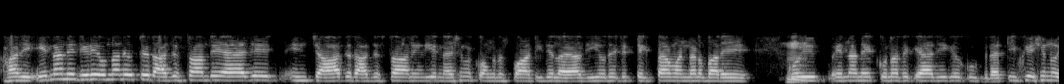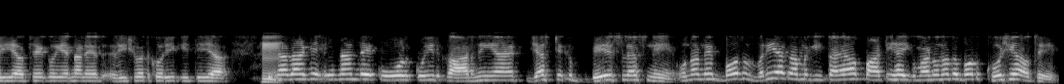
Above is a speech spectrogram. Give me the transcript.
ਹਾਂਜੀ ਇਹਨਾਂ ਨੇ ਜਿਹੜੇ ਉਹਨਾਂ ਦੇ ਉੱਤੇ ਰਾਜਸਥਾਨ ਦੇ ਆਇਆ ਜੇ incharge Rajasthan Indian National Congress party ਦੇ ਲਾਇਆ ਜੀ ਉਹਦੇ 'ਚ ਟਿਕਟਾਂ ਵੰਡਣ ਬਾਰੇ। ਕੋਈ ਇਹਨਾਂ ਨੇ ਉਹਨਾਂ ਤੇ ਕਿਹਾ ਜੀ ਕਿ ਕੋਈ ਗ੍ਰੈਟੀਫਿਕੇਸ਼ਨ ਹੋਈ ਆ ਉੱਥੇ ਕੋਈ ਇਹਨਾਂ ਨੇ ਰਿਸ਼ਵਤਖੋਰੀ ਕੀਤੀ ਆ। ਇਹਨਾਂ ਦਾ ਕਿ ਇਹਨਾਂ ਦੇ ਕੋਲ ਕੋਈ ਰਿਕਾਰਡ ਨਹੀਂ ਆ ਜਸਟ ਇੱਕ ਬੇਸਲੈਸ ਨੇ। ਉਹਨਾਂ ਨੇ ਬਹੁਤ ਵਧੀਆ ਕੰਮ ਕੀਤਾ ਆ ਪਾਰਟੀ ਹਾਈ ਕਮਾਂਡ ਉਹਨਾਂ ਤੋਂ ਬਹੁਤ ਖੁਸ਼ ਆ ਉੱਥੇ।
